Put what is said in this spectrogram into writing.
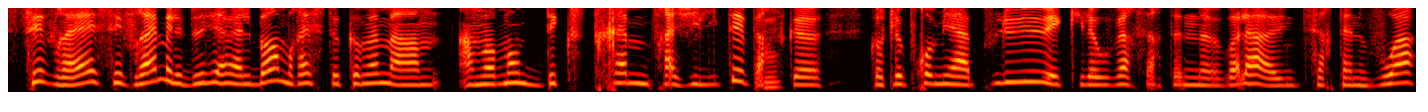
C'est vrai, c'est vrai, mais le deuxième album reste quand même un, un moment d'extrême fragilité parce que quand le premier a plu et qu'il a ouvert certaines, voilà, une certaine voie,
